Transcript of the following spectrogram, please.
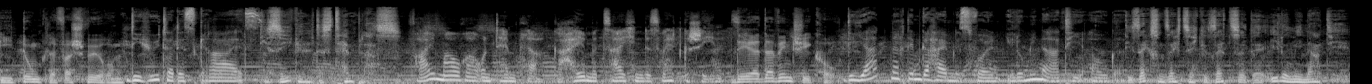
die dunkle Verschwörung. Die Hüter des Grals. Die Siegel des Templers. Freimaurer und Templer, geheime Zeichen des Weltgeschehens. Der Da Vinci Code. Die Jagd nach dem geheimnisvollen Illuminati-Auge. Die 66 Gesetze der Illuminati.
